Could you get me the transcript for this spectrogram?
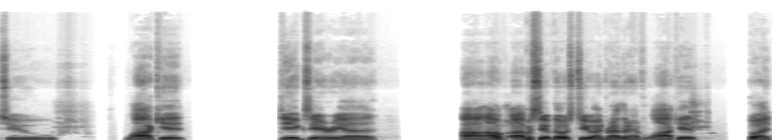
to Lockett, Diggs area. Uh, obviously, of those two, I'd rather have Lockett, but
